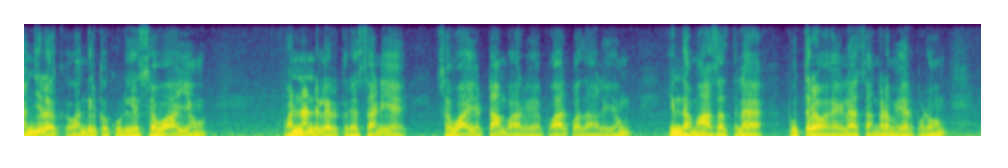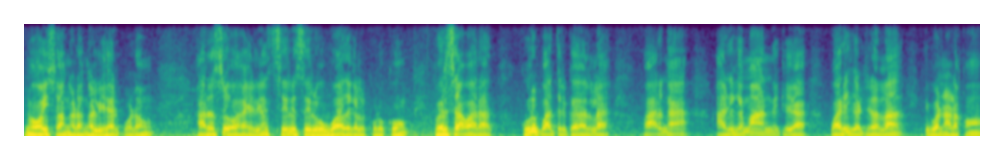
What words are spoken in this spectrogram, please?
அஞ்சில் வந்திருக்கக்கூடிய செவ்வாயும் பன்னெண்டில் இருக்கிற சனியை செவ்வாய் எட்டாம் பார்வையை பார்ப்பதாலேயும் இந்த மாதத்தில் புத்திர வகையில் சங்கடம் ஏற்படும் நோய் சங்கடங்கள் ஏற்படும். அரசு வகையிலையும் சிறு சிறு உபாதைகள் கொடுக்கும். பெருசாக வராது. குரு பார்த்துருக்காருல பாருங்கள் அதிகமாக இன்றைக்கி வரி கட்டுறதெல்லாம் இப்போ நடக்கும்.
